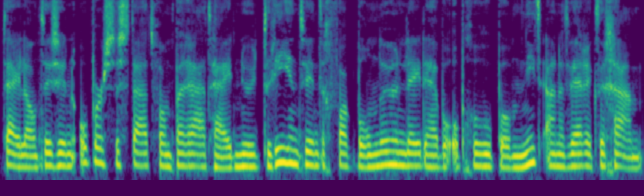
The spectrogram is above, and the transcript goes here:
Thailand is in opperste staat van paraatheid nu 23 vakbonden hun leden hebben opgeroepen om niet aan het werk te gaan.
